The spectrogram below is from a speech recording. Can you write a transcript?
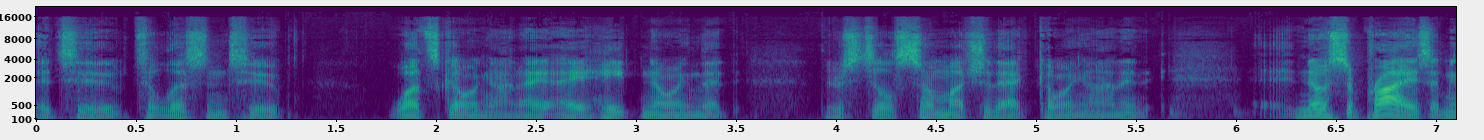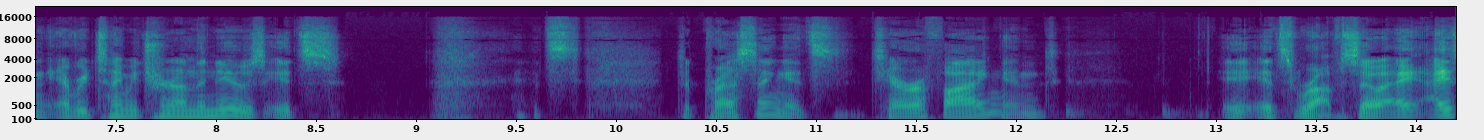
uh, to to listen to what's going on. I, I hate knowing that there's still so much of that going on, and uh, no surprise. I mean, every time you turn on the news, it's it's depressing, it's terrifying, and it's rough. So I, I,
